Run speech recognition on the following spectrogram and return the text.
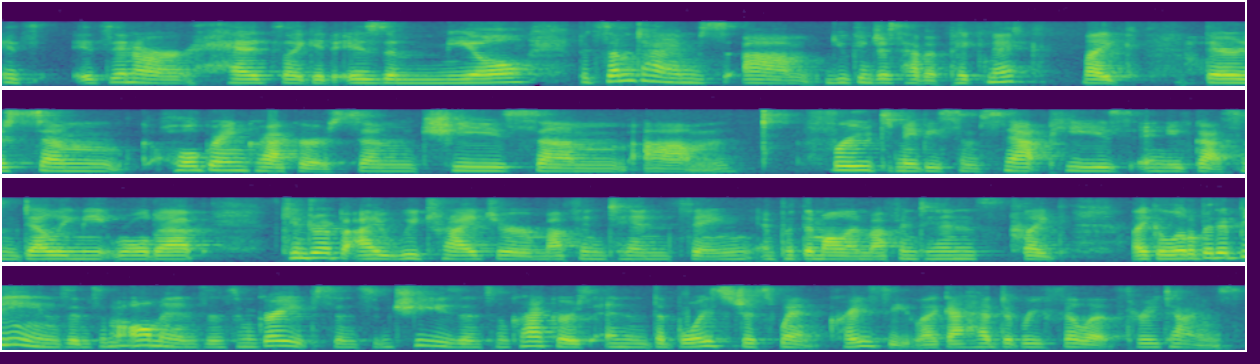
it's it's in our heads like it is a meal, but sometimes um, you can just have a picnic. Like there's some whole grain crackers, some cheese, some um, fruit, maybe some snap peas, and you've got some deli meat rolled up. Kendra, I we tried your muffin tin thing and put them all in muffin tins, like like a little bit of beans and some almonds and some grapes and some cheese and some crackers, and the boys just went crazy. Like I had to refill it three times,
